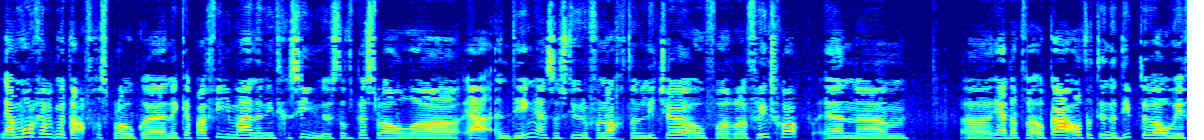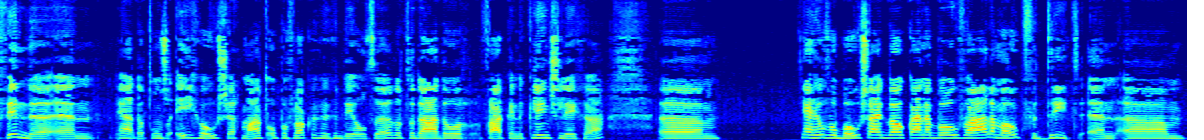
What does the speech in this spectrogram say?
ja, morgen heb ik met haar afgesproken. En ik heb haar vier maanden niet gezien. Dus dat is best wel uh, ja, een ding. En ze stuurde vannacht een liedje over uh, vriendschap. En uh, ja, dat we elkaar altijd in de diepte wel weer vinden. En ja, dat onze ego's, zeg maar, het oppervlakkige gedeelte, dat we daardoor vaak in de clinch liggen. Um, ja, heel veel boosheid bij elkaar naar boven halen, maar ook verdriet. En um,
